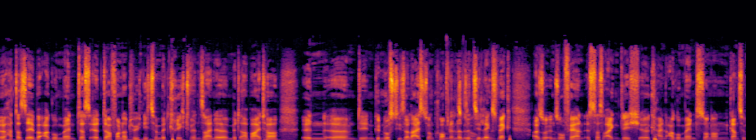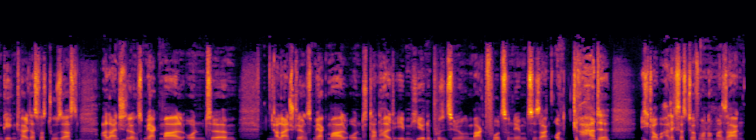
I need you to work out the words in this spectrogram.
äh, hat dasselbe Argument, dass er davon natürlich nichts mehr mitkriegt, wenn seine Mitarbeiter in äh, den Genuss dieser Leistung kommen, denn dann genau, sind sie längst weg. Also insofern ist das eigentlich äh, kein Argument, sondern ganz im Gegenteil, das, was du sagst, Alleinstellungsmerkmal und ähm, mhm. Alleinstellungsmerkmal und dann halt eben hier eine Positionierung im Markt vorzunehmen und zu sagen, und gerade, ich glaube, Alex, das dürfen wir nochmal sagen,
